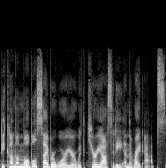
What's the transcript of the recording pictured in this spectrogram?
Become a mobile cyber warrior with curiosity and the right apps.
